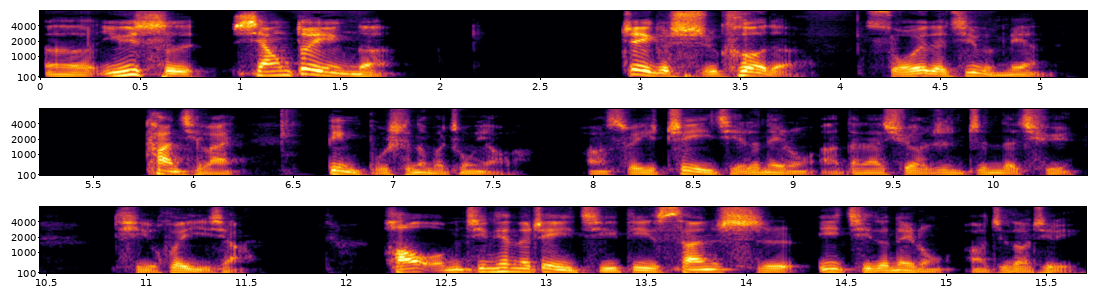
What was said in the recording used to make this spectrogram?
呃，与此相对应的这个时刻的所谓的基本面，看起来并不是那么重要了啊，所以这一节的内容啊，大家需要认真的去体会一下。好，我们今天的这一集第三十一集的内容啊，就到这里。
